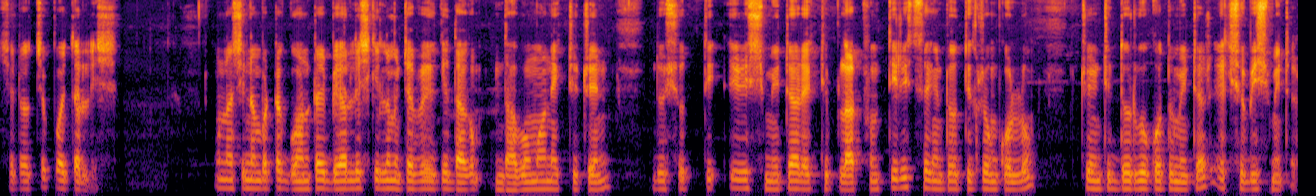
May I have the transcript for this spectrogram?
সেটা হচ্ছে পঁয়তাল্লিশ। উনাশি নম্বরটা ঘন্টায় বিয়াল্লিশ কিলোমিটার বেগে ধাবমান একটি ট্রেন। দুশো তিরিশ মিটার একটি প্ল্যাটফর্ম তিরিশ সেকেন্ডে অতিক্রম করল। ট্রেনটির দৈর্ঘ্য কত মিটার? একশো বিশ মিটার।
